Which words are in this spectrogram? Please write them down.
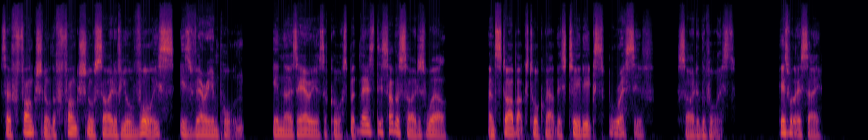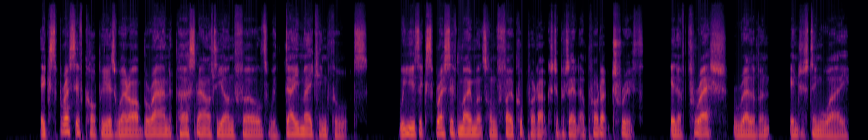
So, functional, the functional side of your voice is very important in those areas, of course. But there's this other side as well. And Starbucks talk about this too the expressive side of the voice. Here's what they say Expressive copy is where our brand personality unfurls with day making thoughts we use expressive moments on focal products to present a product truth in a fresh, relevant, interesting way.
